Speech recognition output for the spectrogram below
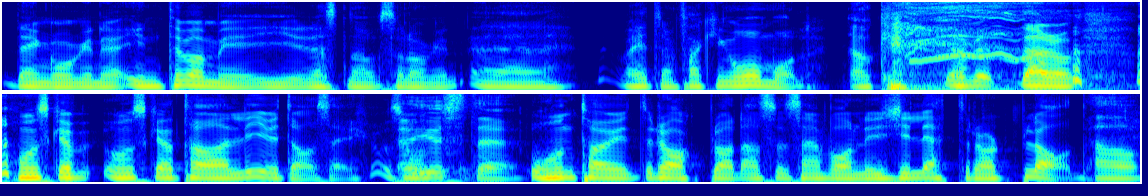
den gången jag inte var med i resten av salongen. Vad heter den? Fucking Åmål. Där hon, hon, ska, hon ska ta livet av sig. Och, så, Ja, just det. och hon tar ju ett rakblad, alltså en vanlig Gillette-rakblad. Ja.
